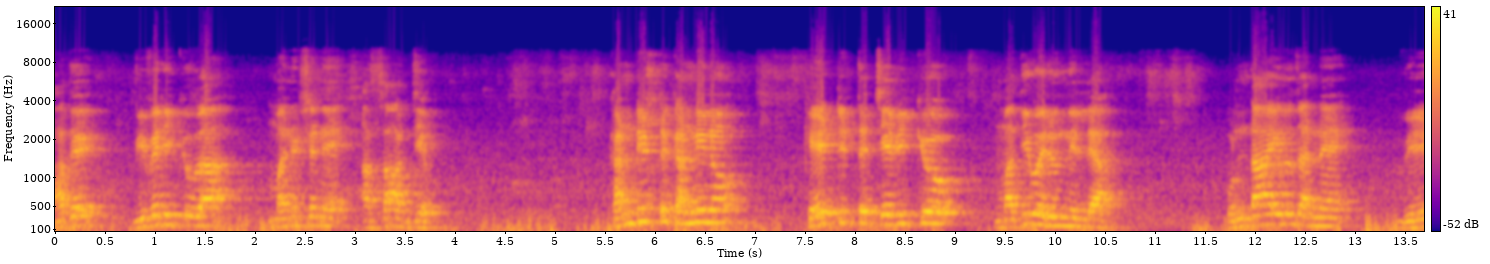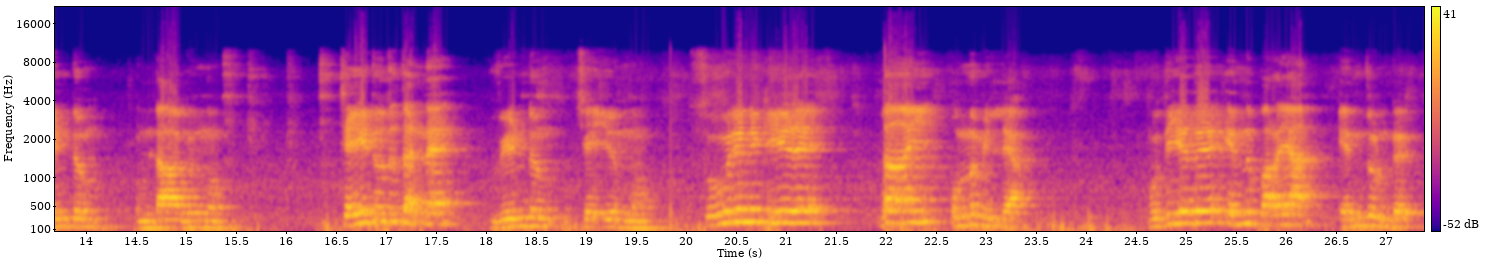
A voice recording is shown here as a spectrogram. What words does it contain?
അത് വിവരിക്കുക മനുഷ്യനെ അസാധ്യം. കണ്ടിട്ട് കണ്ണിനോ കേട്ടിട്ട് ചെവിക്കോ മതി വരുന്നില്ല. ഉണ്ടായത് തന്നെ വീണ്ടും ഉണ്ടാകുന്നു. ചെയ്തത് തന്നെ വീണ്ടും ചെയ്യുന്നു. സൂര്യന് കീഴെ പുതുതായി ഒന്നുമില്ല. പുതിയത് എന്ന് പറയാൻ എന്തുണ്ട്?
